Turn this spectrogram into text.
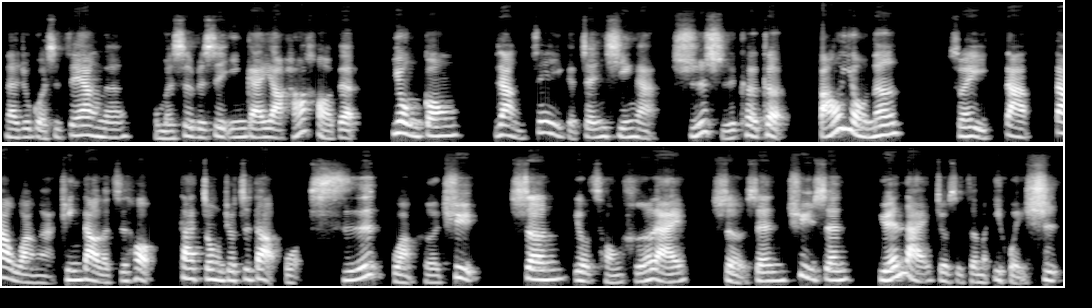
那如果是这样呢，我们是不是应该要好好的用功，让这个真心啊时时刻刻保有呢？所以大大王啊听到了之后，大众就知道我死往何去，生又从何来，舍生去生，原来就是这么一回事。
